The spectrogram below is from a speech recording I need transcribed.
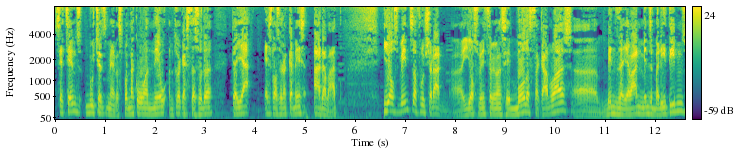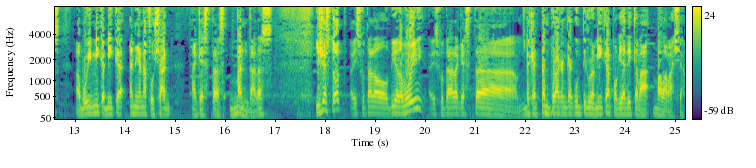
700-800 metres. Pot anar acumulant neu en tota aquesta zona que ja és la zona que més ha nevat i els vents afluixaran. Eh, i els vents també van ser molt destacables. Eh, vents de llevant, vents marítims. Avui mica mica aniran afluixant aquestes bandades. I això és tot, a disfrutar del dia d'avui, a disfrutar d'aquesta d'aquest temporal que encara continua una mica, però ja dic que va, va a la baixa.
